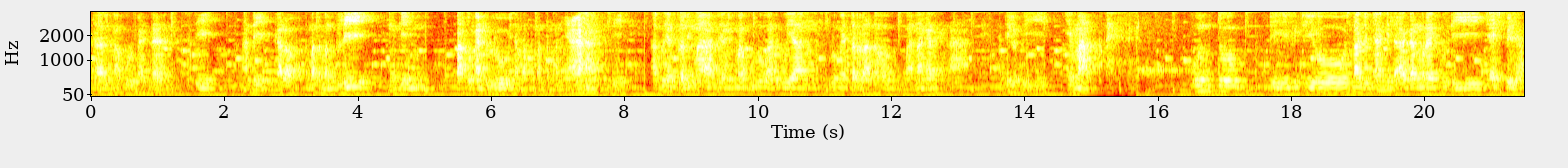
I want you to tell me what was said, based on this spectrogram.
ada 50 meter. Jadi nanti kalau teman-teman beli mungkin patungan dulu sama teman-temannya. Jadi aku yang 25 aku yang 50 aku yang 10 meter atau gimana kan. Enak jadi lebih hemat. Untuk di video selanjutnya kita akan mereview di CSB ya.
